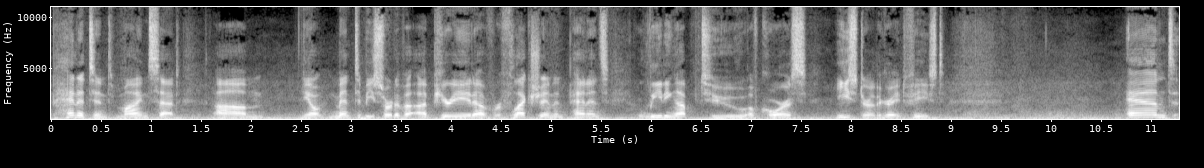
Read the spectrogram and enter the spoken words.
penitent mindset. Um, you know, meant to be sort of a, a period of reflection and penance leading up to, of course, Easter, the great feast. And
